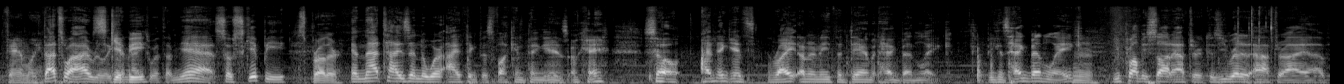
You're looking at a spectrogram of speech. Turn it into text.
Family. That's why I really Skippy. connect with him. Yeah. So Skippy, His brother. and that ties into where I think this fucking thing is. Okay. So I think it's right underneath the dam at Hegbend Lake. Because Hegbend Lake, Hmm. you probably saw it after, because you read it after I have,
